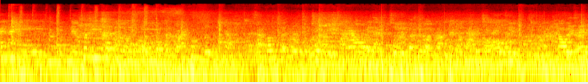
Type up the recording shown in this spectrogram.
cái này nếu mà đi ra đường thì không được nhỉ dạ không phải chơi thể thao hay là chơi vận động làm cái nào cái này cầu hết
